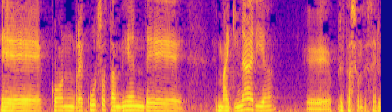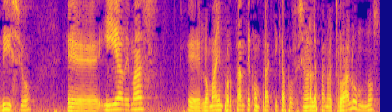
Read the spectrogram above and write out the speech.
eh, con recursos también de maquinaria, prestación de servicios y además eh, lo más importante, con prácticas profesionales para nuestros alumnos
